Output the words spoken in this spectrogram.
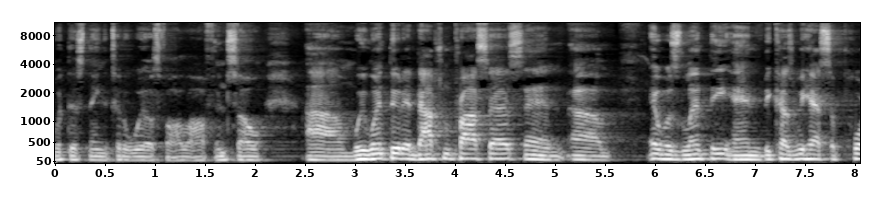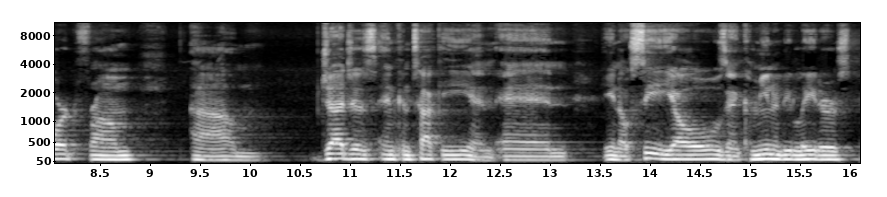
with this thing until the wheels fall off. And so um, we went through the adoption process and um, it was lengthy. And because we had support from um, judges in Kentucky and, and, you know, CEOs and community leaders,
